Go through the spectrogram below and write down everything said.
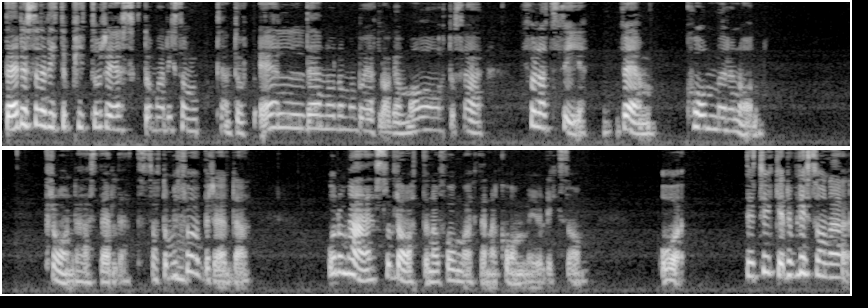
där är det så där lite pittoreskt. De har liksom tänt upp elden och de har börjat laga mat och så här. För att se vem, kommer det någon från det här stället? Så att de är Mm. förberedda. Och de här soldaterna och fångvaktarna kommer ju liksom. Och det tycker jag, det blir såna,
